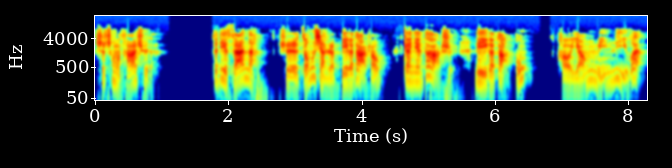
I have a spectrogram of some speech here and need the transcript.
是冲他去的。这第三呢，是总想着憋个大招，干件大事，立个大功，好扬名立万。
